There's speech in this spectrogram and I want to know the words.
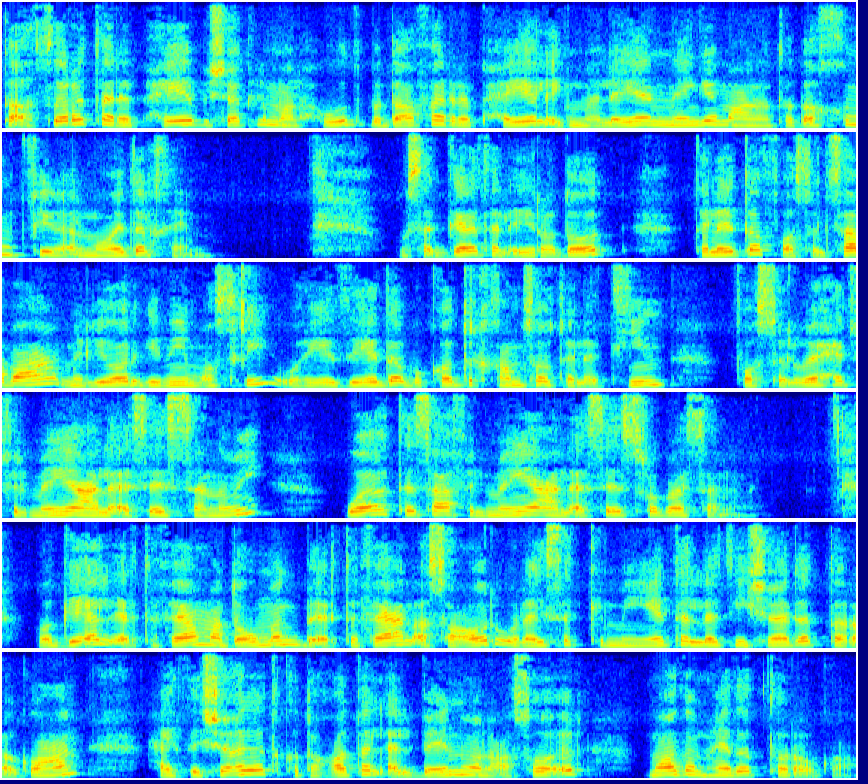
تأثرت الربحية بشكل ملحوظ بضعف الربحية الإجمالية الناجم عن التضخم في المواد الخام. وسجلت الإيرادات تلاتة فاصل سبعة مليار جنيه مصري وهي زيادة بقدر خمسة وتلاتين فاصل واحد في المية على أساس سنوي وتسعة في المية على أساس ربع سنوي. وجاء الارتفاع مدعوما بارتفاع الأسعار وليس الكميات التي شهدت تراجعا حيث شهدت قطاعات الألبان والعصائر معظم هذا التراجع.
